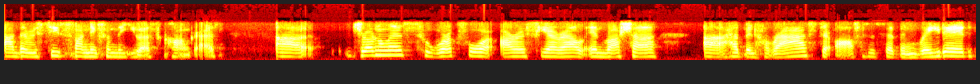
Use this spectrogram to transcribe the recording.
uh, that receives funding from the U.S. Congress. Uh, journalists who work for RFE/RL in Russia uh, have been harassed. Their offices have been raided.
